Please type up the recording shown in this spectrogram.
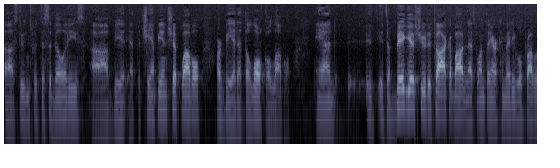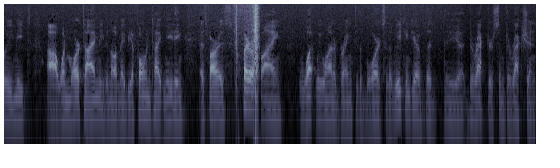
uh, students with disabilities, uh, be it at the championship level or be it at the local level. And it, it's a big issue to talk about, and that's one thing our committee will probably meet uh, one more time, even though it may be a phone type meeting, as far as clarifying what we want to bring to the board so that we can give the, the uh, directors some direction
